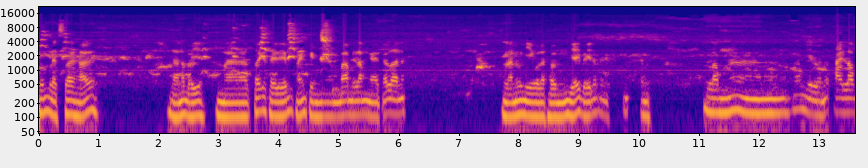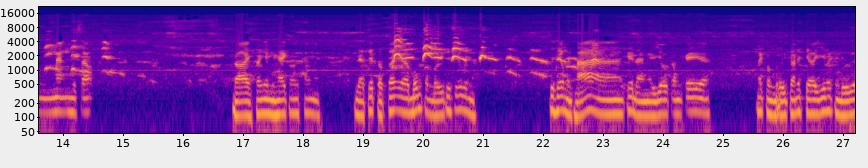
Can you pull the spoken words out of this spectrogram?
Đúng là sơ hở. Là nó bị mà tới cái thời điểm khoảng chừng à, 35 ngày trở lên đó, là nuôi nhiều là thường cũng dễ bị lắm này lông nó nó như là nó thay lông măng hay sao rồi coi như 12 con xong rồi. Giờ tiếp tục tới à, bốn con bự tí xíu nữa nè. Tí xíu mình thả à, cái đàn này vô trong cái mấy con bự cho nó chơi với mấy con bự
